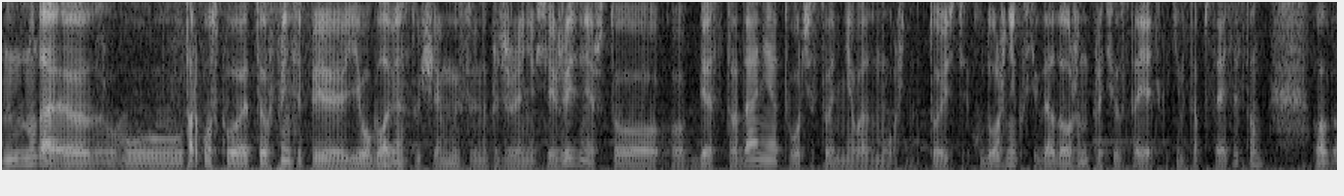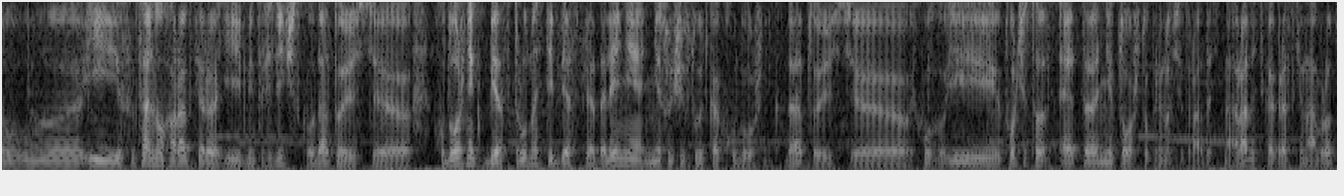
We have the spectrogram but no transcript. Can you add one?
Ну да, э, у, у Тарковского это, в принципе, его главенствующая мысль на протяжении всей жизни, что э, без страдания творчество невозможно. То есть художник всегда должен противостоять каким-то обстоятельствам э, и социального характера, и метафизического, да, то есть художник без трудностей, без преодоления не существует как художник, да, то есть и творчество это не то, что приносит радость. Радость как раз-таки наоборот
